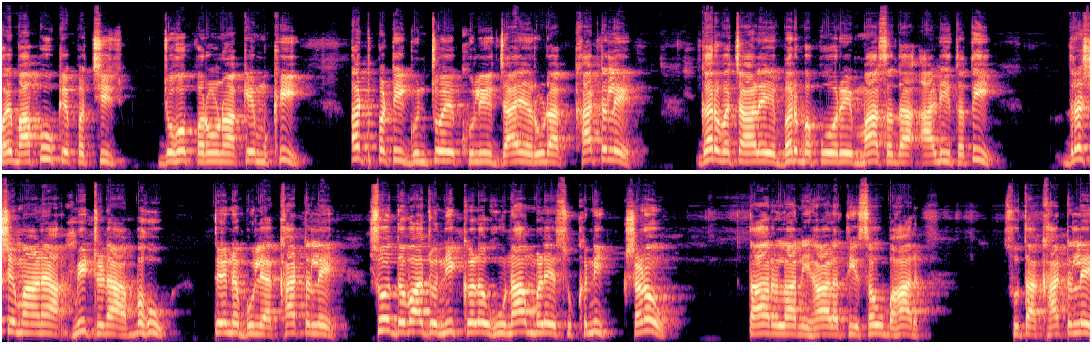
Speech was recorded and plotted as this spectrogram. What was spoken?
હોય બાપુ કે પછી જોહો પરુણા કે મુખી. અટપટી ગુંચોએ ખુલી જાય રૂડા ખાટલે. ઘર વચાળે ભરમાં સદા આડી થતી. દ્રશ્યમાણા મીઠડા બહુ તેને ભૂલ્યા ખાટલે. શોધવા જો નીકળો હું ના મળે સુખની ક્ષણો. તારલા નિહાળતી સૌ બહાર સૂતા ખાટલે.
